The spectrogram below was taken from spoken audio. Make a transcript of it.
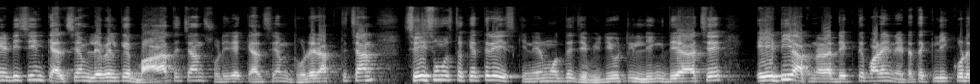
মেডিসিন ক্যালসিয়াম লেভেলকে বাড়াতে চান, শরীরে ক্যালসিয়াম ধরে রাখতে চান, সেই সমস্ত ক্ষেত্রে স্ক্রিনের মধ্যে যে ভিডিওটির লিঙ্ক দেওয়া আছে, এটি আপনারা দেখতে পারেন, এটাতে ক্লিক করে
